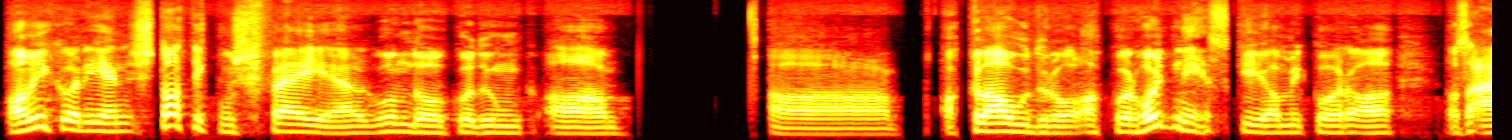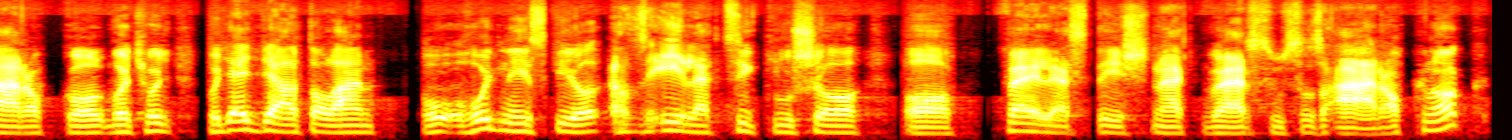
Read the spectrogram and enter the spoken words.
amikor ilyen statikus fejjel gondolkodunk a, a, a cloudról, akkor hogy néz ki, amikor a, az árakkal, vagy hogy, hogy egyáltalán hogy néz ki az életciklusa a fejlesztésnek versus az áraknak.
